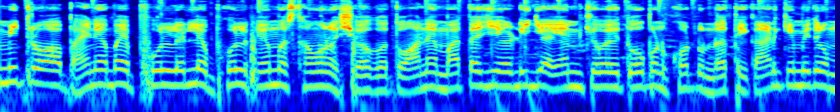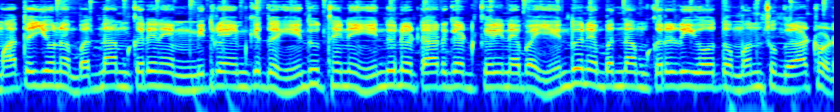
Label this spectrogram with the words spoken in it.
મિત્રો, આ ભાઈને ભાઈ ફૂલ એટલે ફૂલ ફેમસ થવાનો શોખ હતો. અને માતાજી અડી ગયા એમ કહેવાય તો પણ ખોટું નથી. કારણ કે મિત્રો, માતાજીઓને બદનામ કરીને, મિત્રો એમ કીધું હિન્દુ થઈને હિન્દુને ટાર્ગેટ કરીને ભાઈ હિન્દુને બદનામ કરી રહ્યો હતો મનસુખ રાઠોડ.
